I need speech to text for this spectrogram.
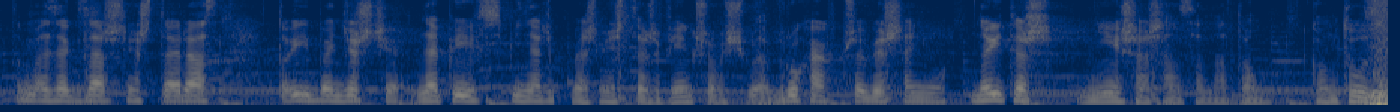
Natomiast jak zaczniesz teraz, to i będziesz się lepiej wspinać, będziesz mieć też większą siłę w ruchach, w przewieszeniu, no i też mniejsza szansa na tą kontuzję.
